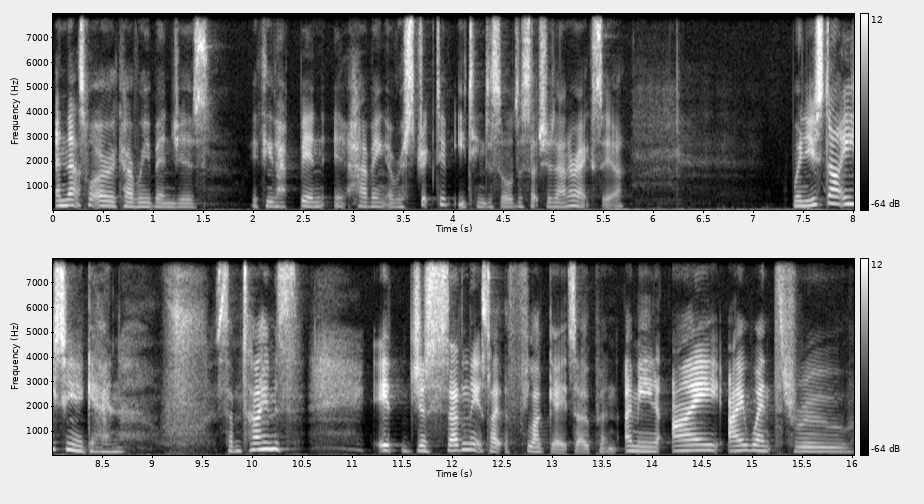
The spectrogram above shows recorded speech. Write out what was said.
And that's what a recovery binge is. If you have been eh, having a restrictive eating disorder such as anorexia, when you start eating again, sometimes it just suddenly it's like the floodgates open. I mean, I I went through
